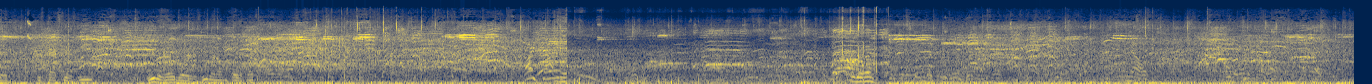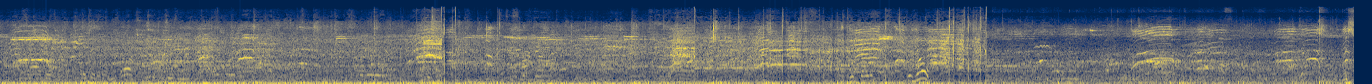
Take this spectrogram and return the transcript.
did this past year. We we were road warriors. We went out and played a bunch of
